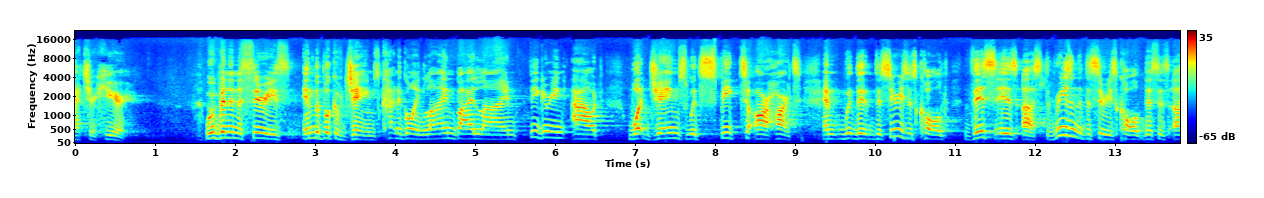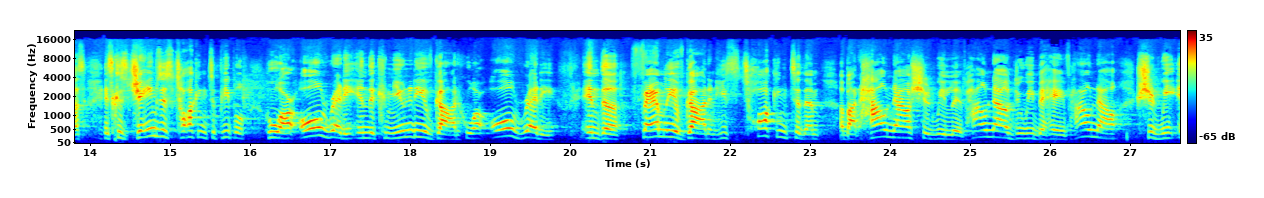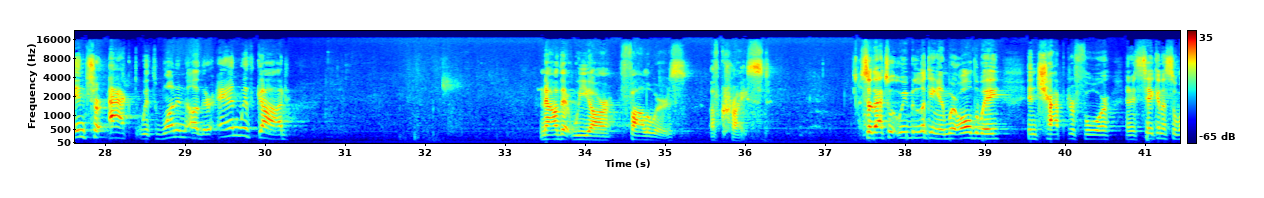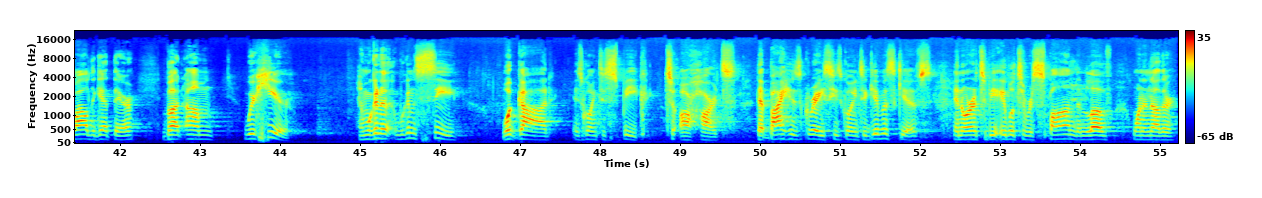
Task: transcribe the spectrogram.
that you're here. We've been in a series in the book of James, kind of going line by line, figuring out what James would speak to our hearts. And the, the series is called This Is Us. The reason that the series called This Is Us is because James is talking to people who are already in the community of God, who are already in the family of God, and he's talking to them about how now should we live, how now do we behave, how now should we interact with one another and with God now that we are followers of Christ. So that's what we've been looking at. We're all the way in chapter 4, and it's taken us a while to get there, but um, we're here, and we're gonna we're gonna see what God is going to speak to our hearts. That by His grace, He's going to give us gifts in order to be able to respond and love one another,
